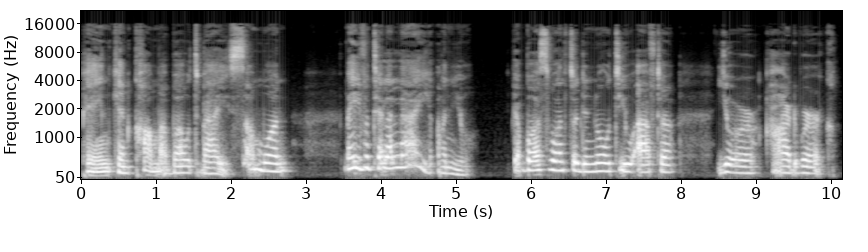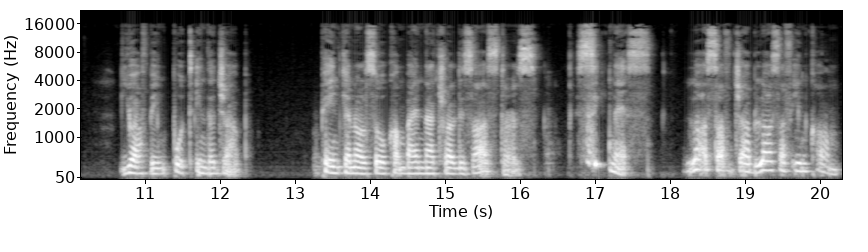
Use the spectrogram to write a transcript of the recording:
pain can come about by someone may even tell a lie on you. Your boss wants to denote you after your hard work. You have been put in the job. Pain can also come by natural disasters sickness, loss of job, loss of income,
